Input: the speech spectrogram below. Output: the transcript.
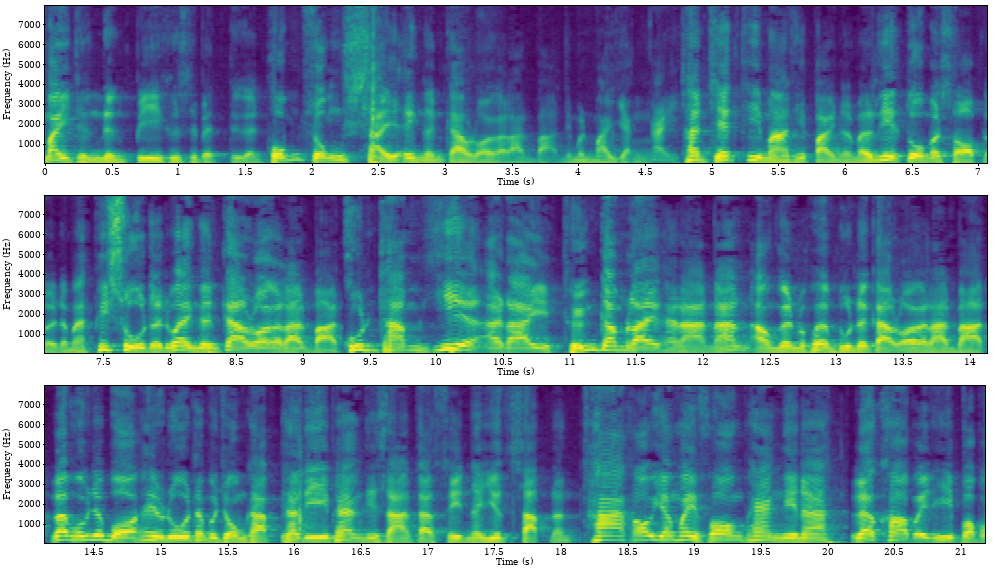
ไม่ถึง 1 ปีคือ 11 เดือน ผมสงสัยไอ้เงิน 900กว่าล้านบาทนี่มันมาอย่างไง ท่านเช็คที่มาที่ไปหน่อยมาเรียกตัวมาสอบหน่อยได้ไหมพิสูจน์หน่อยว่าไอ้เงิน 900กว่าล้านบาท คุณทำเฮี้ยอะไรถึงกำไรขนาดนั้นเอาเงินมาเพิ่มทุนได้ 900กว่าล้านบาท แล้วผมจะบอกให้รู้ท่านผู้ชมครับคดีแพ่งที่ศาลตัดสินให้ยึดทรัพย์นั่นถ้าเขายังไม่ฟ้องแพ่งนี่นะ แล้วเข้าไปที่ปป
